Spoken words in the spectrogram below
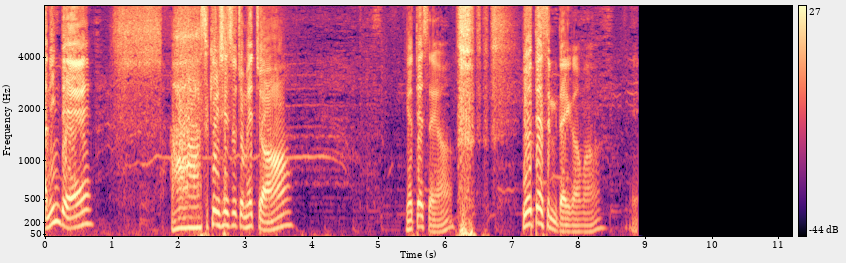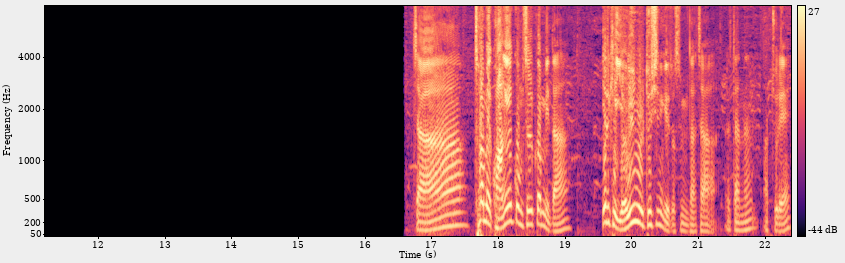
아닌데. 아, 스킬 실수 좀 했죠. 엿됐어요. 엿됐습니다, 이거 뭐. 예. 자, 처음에 광해 꿈 쓸 겁니다. 이렇게 여유를 두시는 게 좋습니다. 자, 일단은 앞줄에.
